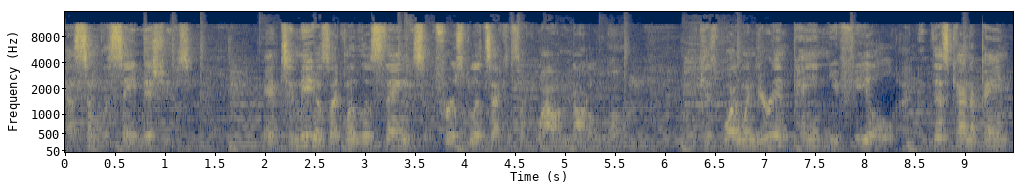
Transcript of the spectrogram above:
has some of the same issues. And to me, it was like one of those things for a split second, it's like, wow, I'm not alone. Because, boy, when you're in pain, you feel uh, this kind of pain.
